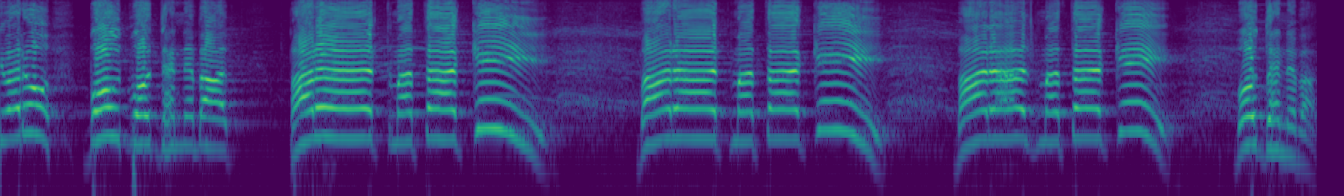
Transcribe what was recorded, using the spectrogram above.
बहुत बहुत धन्यवाद भारत माता की भारत माता की भारत माता की बहुत धन्यवाद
